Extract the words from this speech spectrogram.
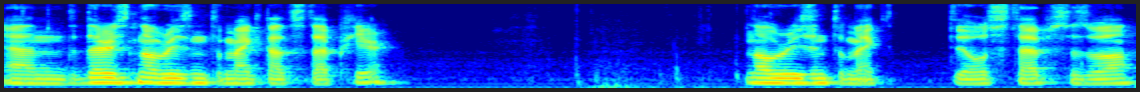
And there is no reason to make that step here. No reason to make those steps as well.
